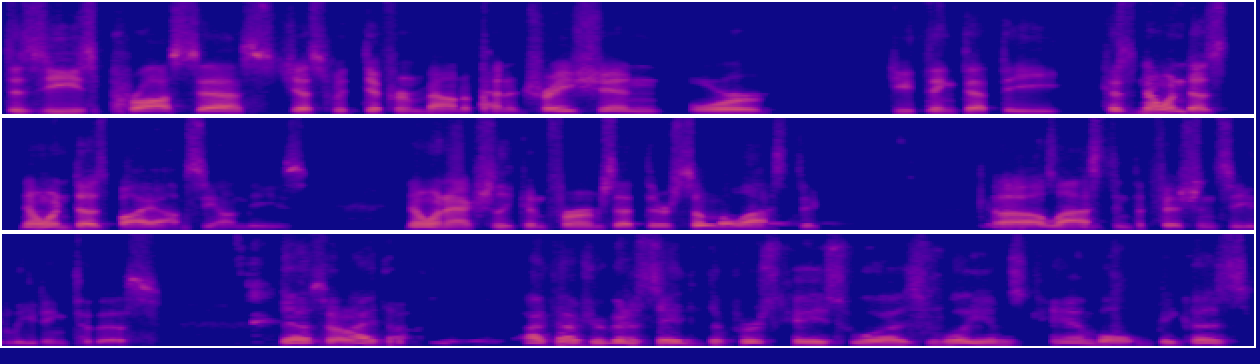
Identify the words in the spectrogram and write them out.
disease process, just with different amount of penetration, or do you think that the because no one does no one does biopsy on these, no one actually confirms that there's some elastic uh, elastin deficiency leading to this. That's, so, I thought I thought you were going to say that the first case was Williams Campbell because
